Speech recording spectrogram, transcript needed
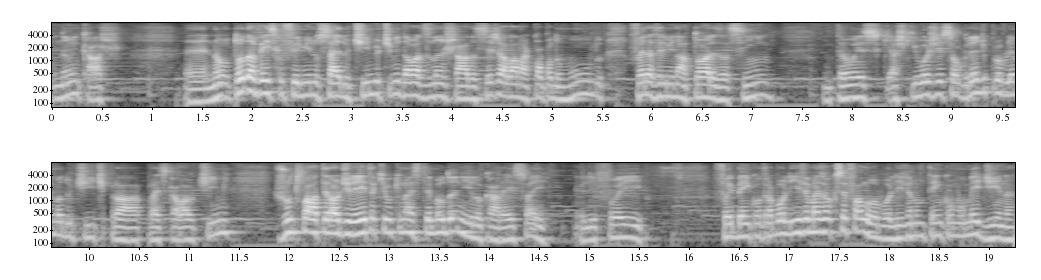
não encaixa. É, não, toda vez que o Firmino sai do time, o time dá uma deslanchada, seja lá na Copa do Mundo, foi nas eliminatórias assim. Então esse, acho que hoje esse é o grande problema do Tite para escalar o time junto com a lateral direita, que o que nós temos é o Danilo, cara. É isso aí. Ele foi, foi bem contra a Bolívia, mas é o que você falou. A Bolívia não tem como medir, né?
